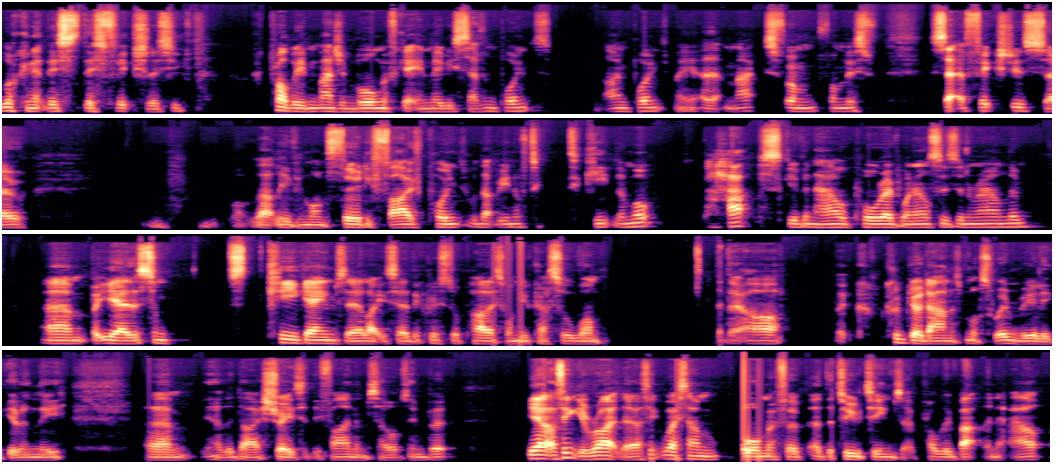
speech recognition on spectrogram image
Looking at this this fixture list, you could probably imagine Bournemouth getting maybe seven points nine points maybe at max from from this set of fixtures. So what that leave them on 35 points? Would that be enough to, to keep them up? Perhaps, given how poor everyone else is in around them. Um, but yeah, there's some key games there, like you said, the Crystal Palace one, Newcastle one, that are that could go down as must win, really, given the um, you know the dire straits that they find themselves in. But yeah, I think you're right there. I think West Ham, Bournemouth are, are the two teams that are probably battling it out.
